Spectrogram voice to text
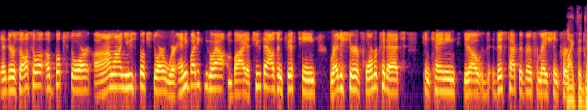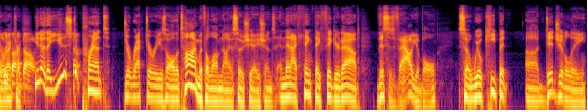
and there's also a, a bookstore, an online used bookstore where anybody can go out and buy a 2015 register of former cadets containing, you know, th- this type of information for like the for $25. directory. You know, they used to print directories all the time with alumni associations, and then I think they figured out this is valuable, so we'll keep it uh, digitally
